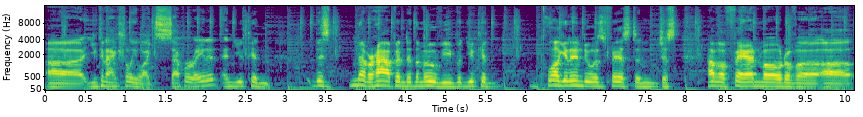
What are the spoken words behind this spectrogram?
uh, you can actually like separate it, and you can. This never happened in the movie, but you could plug it into his fist and just have a fan mode of a,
